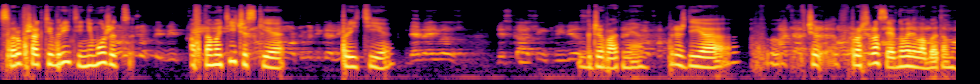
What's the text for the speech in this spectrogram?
Сварупа Шакти Врити не может автоматически прийти That I was discussing previous к Дживатме. Прежде я в, вчер- в прошлый раз я говорил об этом.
